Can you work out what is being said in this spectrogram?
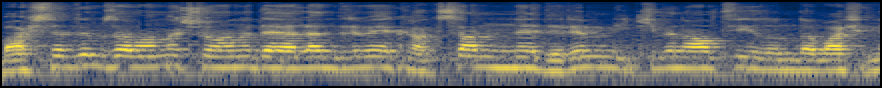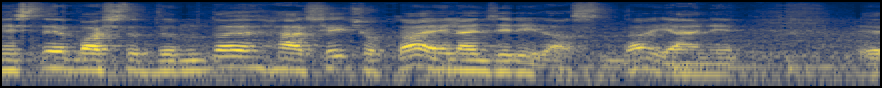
Başladığım zamanla şu anı değerlendirmeye kalksam ne derim? 2006 yılında baş, mesleğe başladığımda her şey çok daha eğlenceliydi aslında. Yani e,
